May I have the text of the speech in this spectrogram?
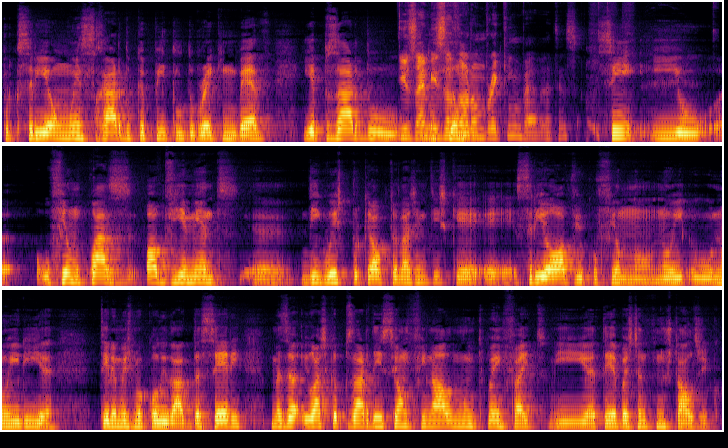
porque seria um encerrar do capítulo do Breaking Bad e apesar do. E os Emmys filme, adoram Breaking Bad, atenção. Sim, e o, o filme quase, obviamente, uh, digo isto porque é o que toda a gente diz, que é, é, seria óbvio que o filme não, não, não iria ter a mesma qualidade da série, mas eu acho que apesar disso é um final muito bem feito e até bastante nostálgico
